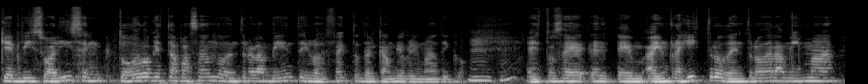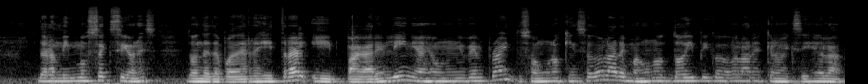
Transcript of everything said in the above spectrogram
que visualicen todo lo que está pasando dentro del ambiente y los efectos del cambio climático. Esto se, eh, eh, hay un registro dentro de la misma de las mismas secciones donde te puedes registrar y pagar en línea es un Eventbrite, son unos 15 dólares más unos 2 y pico de dólares que nos exige la,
